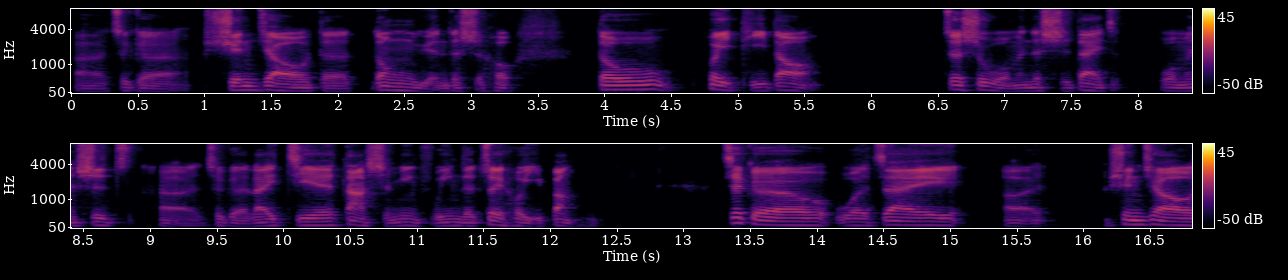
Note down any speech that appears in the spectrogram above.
呃这个宣教的动员的时候，都会提到，这是我们的时代，我们是呃这个来接大使命福音的最后一棒。这个我在呃宣教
